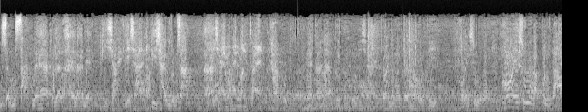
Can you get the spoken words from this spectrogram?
คุณสมศักดิ์นะฮะและใครล่ะคะเนี่ยพี่ชายพี่ชายครับพี่ชายคุณสมศักดิ์อะพี่ชายมาให้กำลังใจครับผมในฐานะที่ผมเป็นพี่ชายก็ให้กำลังใจน้องเต็มที่ขอให้สู้ครับขอให้สู้กับคนตาย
